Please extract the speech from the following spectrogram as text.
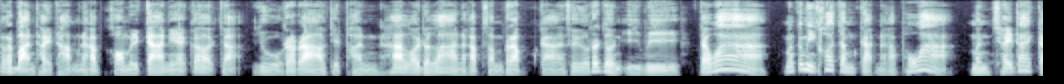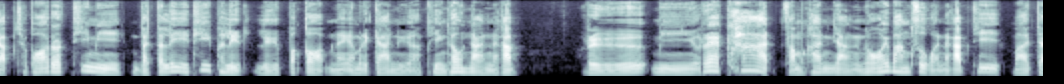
รัฐบาลไทยทำนะครับ ของอเมริกาเนี่ยก็จะอยู่ราวๆ7,500 ดอลลาร์นะครับสำหรับการซื้อรถยนต์ EV แต่ว่า มันก็มีข้อจำกัดนะครับ เพราะว่ามันใช้ได้กับเฉพาะรถที่มีแบตเตอรี่ที่ผลิตหรือประกอบในอเมริกาเหนือเพียงเท่านั้นนะครับ หรือมีแร่ธาตุสำคัญอย่างน้อยบางส่วนนะครับ ที่มาจ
